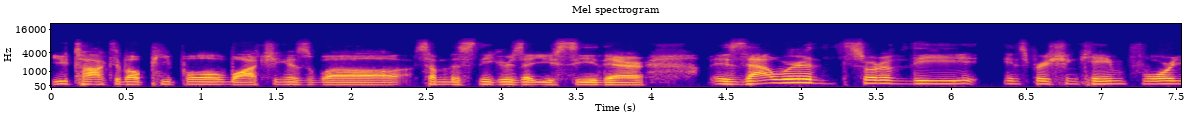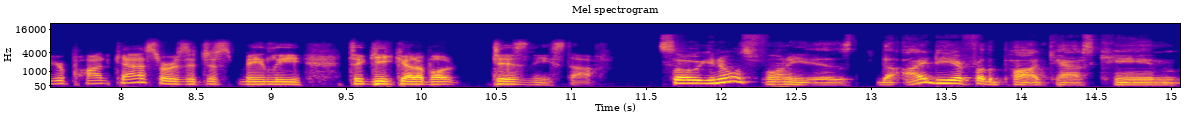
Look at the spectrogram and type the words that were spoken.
You talked about people watching as well some of the sneakers that you see there. Is that where sort of the inspiration came for your podcast or is it just mainly to geek out about Disney stuff So you know what's funny is the idea for the podcast came.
